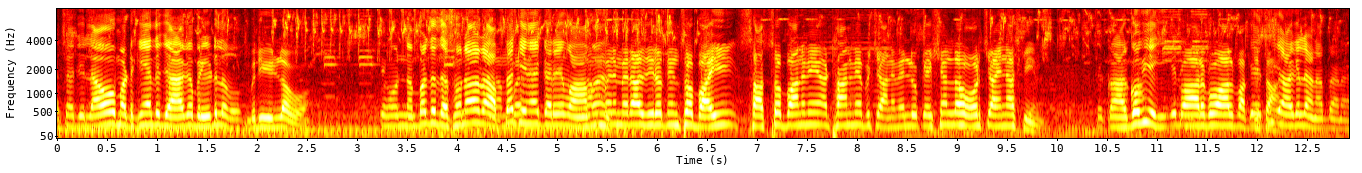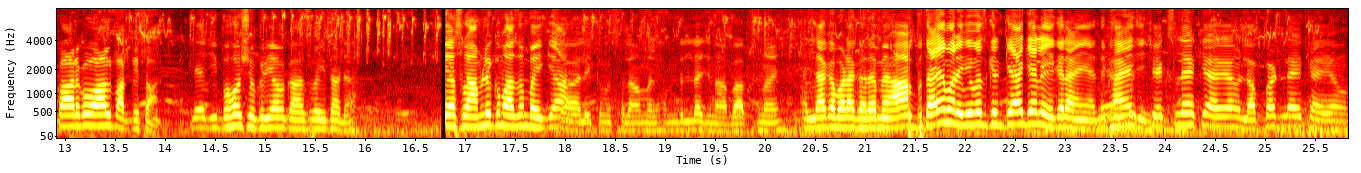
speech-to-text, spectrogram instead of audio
ਅੱਛਾ ਜੀ ਲਾਓ ਮਟਕੀਆਂ ਤੇ ਜਾ ਕੇ ਬਰੀਡ ਲਵੋ। ਬਰੀਡ ਲਵੋ। ਤੇ ਹੁਣ ਨੰਬਰ ਤੇ ਦੱਸੋ ਨਾ ਰਾਬਤਾ ਕਿਵੇਂ ਕਰੇ ਵਾਮ नंबर मेरा जीरो तीन सौ बाईस सात सौ बानवे अठानवे पचानवे लोकेशन लाहौर चाइना स्कीम ਤੇ ਕਾਰਗੋ ਵੀ ਹੈਗੀ ਕਿ ਨਹੀਂ? कार्गो आल ਕਿ ਇੱਥੇ पाकिस्तान ਆ ਕੇ ਲੈਣਾ ਪੈਣਾ कार्गो आल पाकिस्तान ले जी बहुत शुक्रिया विकास भाई ਤੁਹਾਡਾ अस्सलाम वालेकुम आजम भाई क्या हाल? वालेकुम अस्सलाम अल्हम्दुलिल्लाह जनाब आप सुनाएं अल्लाह का बड़ा करम है आप बताएं हमारे व्यूवर्स के क्या क्या लेकर आए हैं दिखाएं जी चेक्स लेके आया हूँ लपट लेके आया हूँ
